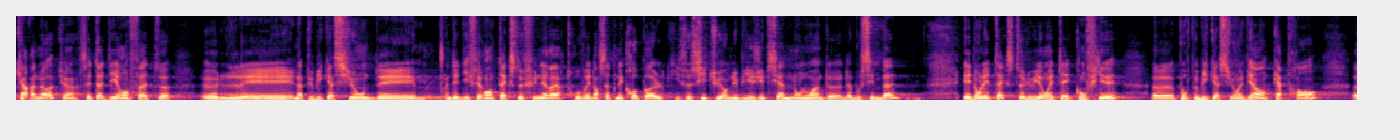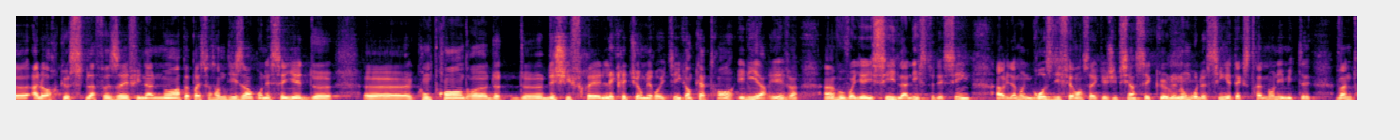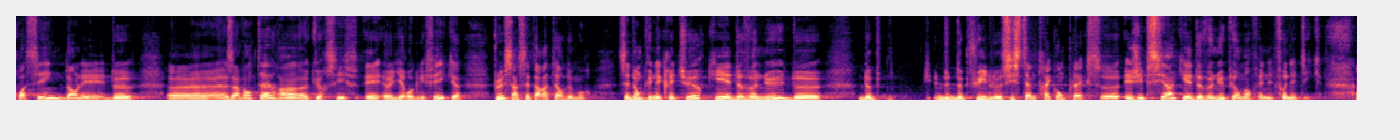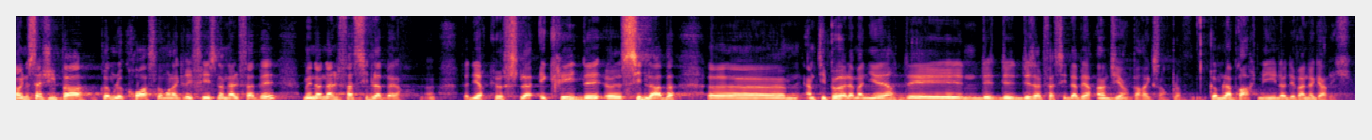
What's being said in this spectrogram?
Karanok, c'est-à-dire en fait la publication des, des, différents textes funéraires trouvés dans cette nécropole qui se situe en Nubie égyptienne, non loin d'Abu Simbel et dont les textes lui ont été confiés euh, pour publication. Eh bien, en quatre ans, euh, alors que cela faisait finalement à peu près 70 ans qu'on essayait de euh, comprendre, de, déchiffrer l'écriture méroïtique, en quatre ans, il y arrive. Hein, vous voyez ici la liste des signes. Alors évidemment, une grosse différence avec l'égyptien, c'est que le nombre de signes est extrêmement limité. 23 signes dans les deux inventaires, hein, cursif et hiéroglyphique, plus un séparateur de mots. C'est donc une écriture qui est devenue, depuis le système très complexe euh, égyptien, qui est devenue purement phonétique. Alors il ne s'agit pas, comme le croit à ce moment-là Griffiths, d'un alphabet, mais d'un alpha syllabaire. Hein. C'est-à-dire que cela écrit des euh, syllabes euh, un petit peu à la manière des, des, alpha syllabaires indiens, par exemple, comme la Brahmi, la Devanagari.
